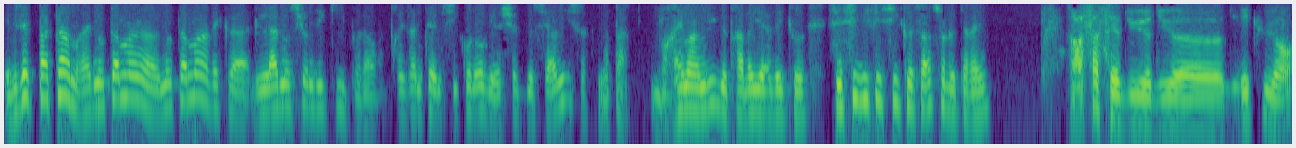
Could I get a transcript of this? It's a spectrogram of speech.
et vous n'êtes pas tendre, hein, notamment, euh, notamment avec la, la notion d'équipe. Alors, vous présentez un psychologue et un chef de service, on n'a pas vraiment envie de travailler avec eux. C'est si difficile que ça sur le terrain? Alors ça, c'est du, du, euh, du vécu. Hein.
